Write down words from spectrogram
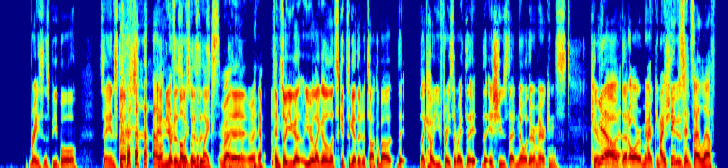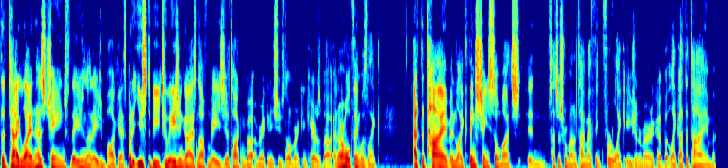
racist people saying stuff. and you're just like, this is- mics, Right, yeah, yeah, right. and so you got you're like, oh, let's get together to talk about the like how you phrase it, right? The the issues that no other Americans care Yeah, about that are I, American I issues. think since I left, the tagline has changed for the Asian Not Asian podcast. But it used to be two Asian guys not from Asia talking about American issues no American cares about. And our whole thing was like, at the time, and like things changed so much in such a short amount of time, I think, for like Asian America. But like at the time,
